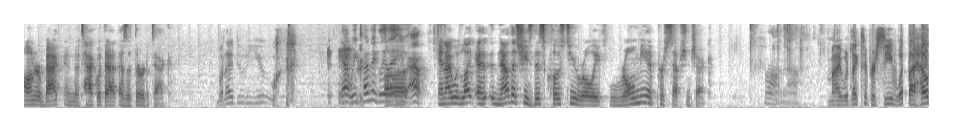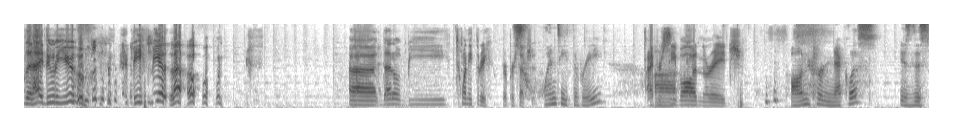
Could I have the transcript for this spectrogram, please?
on her back and attack with that as a third attack. What I do to you? Yeah, we technically let you Uh, out. And I would like, uh, now that she's this close to you, Rolly, roll me a perception check. Oh no. I would like to perceive what the hell did I do to you? Leave me alone. Uh, that'll be 23 for perception. 23. I perceive all in the rage. on her necklace is this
